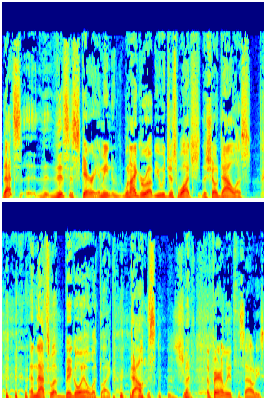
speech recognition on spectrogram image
That's th- this is scary. I mean, when I grew up, you would just watch the show Dallas, and that's what big oil looked like. Dallas. Apparently, it's the Saudis.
